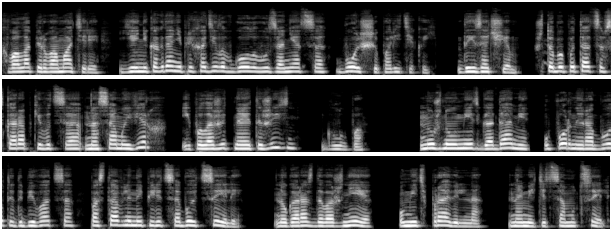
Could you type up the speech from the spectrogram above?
Хвала Первоматери, ей никогда не приходило в голову заняться большей политикой. Да и зачем? Чтобы пытаться вскарабкиваться на самый верх и положить на это жизнь? Глупо. Нужно уметь годами упорной работы добиваться поставленной перед собой цели, но гораздо важнее уметь правильно наметить саму цель.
